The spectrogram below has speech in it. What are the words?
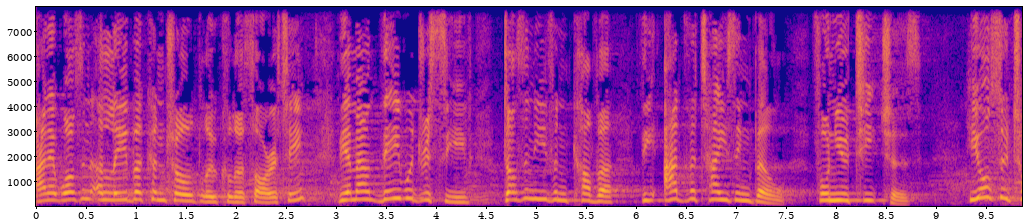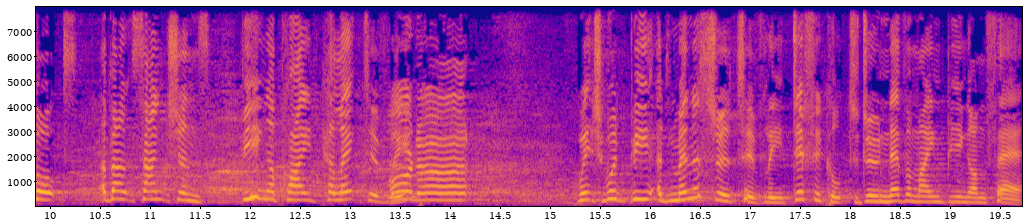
and it wasn't a Labour-controlled local authority, the amount they would receive doesn't even cover the advertising bill for new teachers. He also talks about sanctions being applied collectively. Order! Which would be administratively difficult to do, never mind being unfair.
